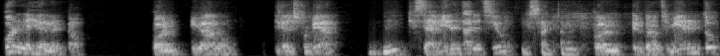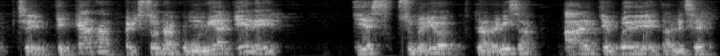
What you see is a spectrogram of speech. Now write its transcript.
con el ley de mercado, con, digamos, el derecho de propiedad, Ujú. que sea bien establecido, Exactamente. con el conocimiento que, que cada persona o comunidad tiene y es superior, la premisa, al que puede establecer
